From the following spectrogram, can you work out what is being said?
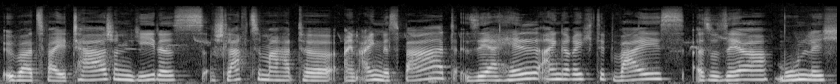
über zwei Etagen. Jedes Schlafzimmer hatte ein eigenes Bad, sehr hell eingerichtet, weiß, also sehr wohnlich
